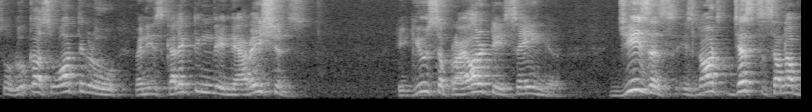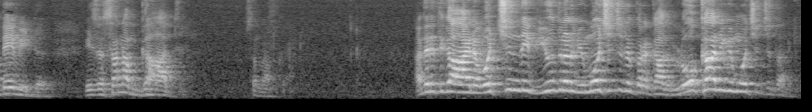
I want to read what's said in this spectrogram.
సో లూకా సువార్తికుడు when is collecting the narrations he gives a priority saying Jesus is not just son of David is a son of God son of God అదే రీతిగా ఆయన వచ్చింది యూదులను విమోచించడం కొరకు కాదు లోకాన్ని విమోచించడానికి.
